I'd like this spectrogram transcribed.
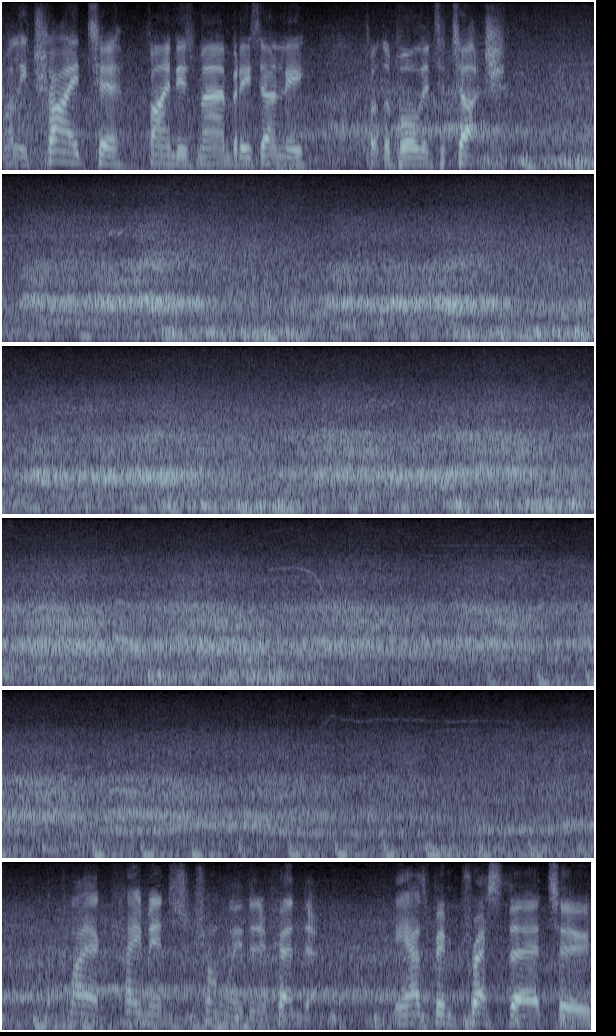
Well, he tried to find his man, but he's only put the ball into touch. Came in strongly, the defender. He has been pressed there to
